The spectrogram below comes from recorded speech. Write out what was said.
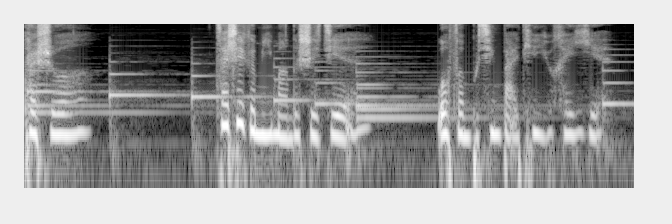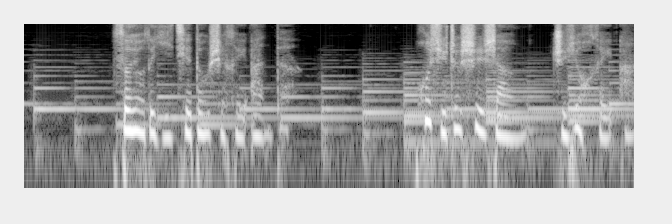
他说：“在这个迷茫的世界，我分不清白天与黑夜。”所有的一切都是黑暗的。或许这世上只有黑暗，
